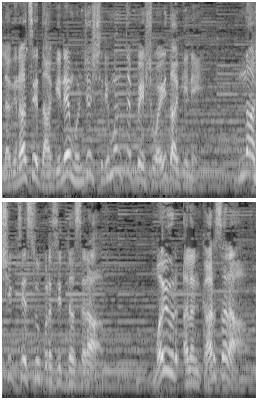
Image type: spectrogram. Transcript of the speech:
लग्नाचे दागिने म्हणजे श्रीमंत पेशवाई दागिने. नाशिकचे सुप्रसिद्ध सराफ मयूर अलंकार सराफ.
